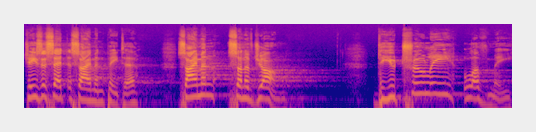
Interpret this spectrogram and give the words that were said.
Jesus said to Simon Peter, Simon, son of John, do you truly love me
